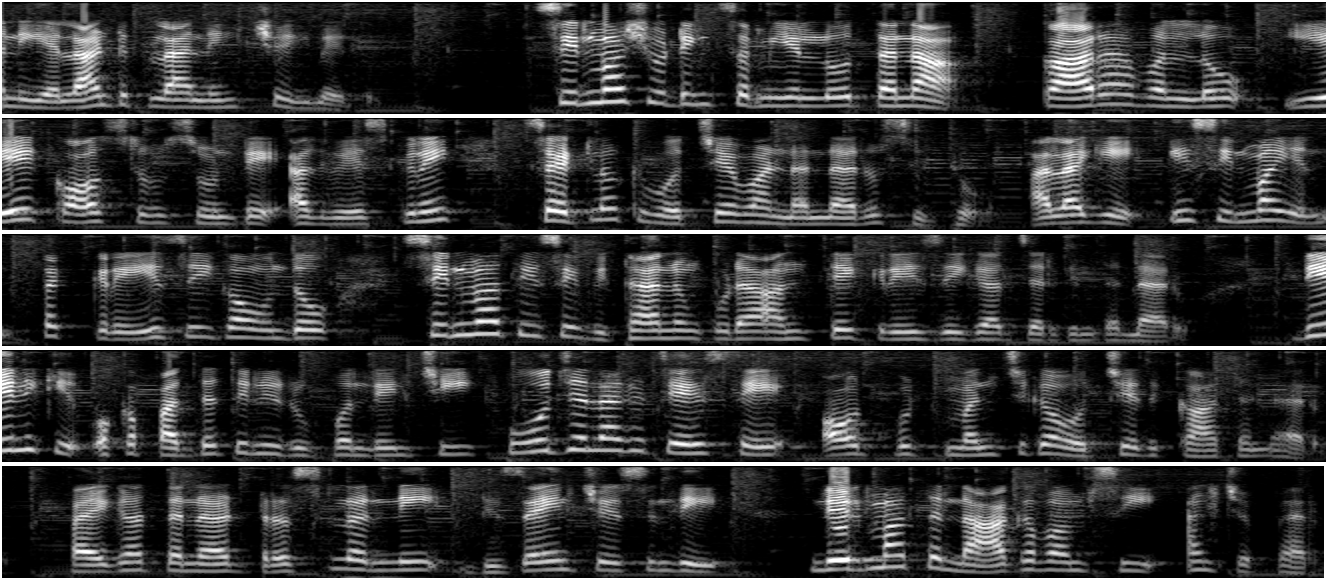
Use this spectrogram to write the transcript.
అని ఎలాంటి ప్లానింగ్ చేయలేదు. సినిమా షూటింగ్ సమయంలో తన కారావన్లో ఏ కాస్ట్యూమ్స్ ఉంటే అది వేసుకుని సెట్లోకి వచ్చేవాడిని అన్నారు సిద్ధు. అలాగే ఈ సినిమా ఎంత క్రేజీగా ఉందో సినిమా తీసే విధానం కూడా అంతే క్రేజీగా జరిగిందన్నారు. దీనికి ఒక పద్ధతిని రూపొందించి పూజలాగా చేస్తే అవుట్పుట్ మంచిగా వచ్చేది కాదన్నారు. పైగా తన డ్రెస్సులన్నీ డిజైన్ చేసింది నిర్మాత నాగవంశీ అని చెప్పారు.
